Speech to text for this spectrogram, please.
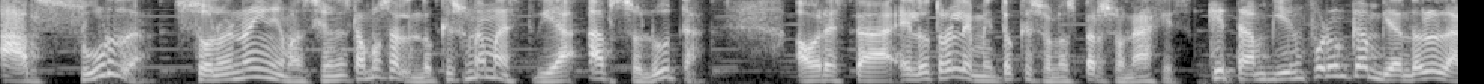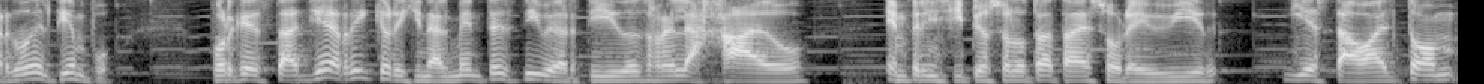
absurda. Solo en animación estamos hablando que es una maestría absoluta. Ahora está el otro elemento que son los personajes, que también fueron cambiando a lo largo del tiempo. Porque está Jerry, que originalmente es divertido, es relajado, en principio solo trata de sobrevivir y estaba el Tom,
